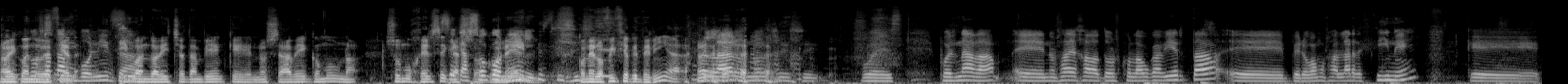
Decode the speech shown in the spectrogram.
No, y cuando cosa decía- tan bonita. y cuando ha dicho también que no sabe cómo una su mujer se, Se casó con él. Sí, sí. con el oficio que tenía. Claro, no, sí, sí. Pues, pues nada, eh, nos ha dejado a todos con la boca abierta, eh, pero vamos a hablar de cine, que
